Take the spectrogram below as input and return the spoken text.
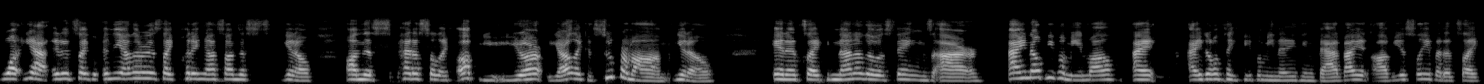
well yeah and it's like and the other is like putting us on this you know on this pedestal like oh you, you're you're like a super mom you know and it's like none of those things are i know people mean well i i don't think people mean anything bad by it obviously but it's like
